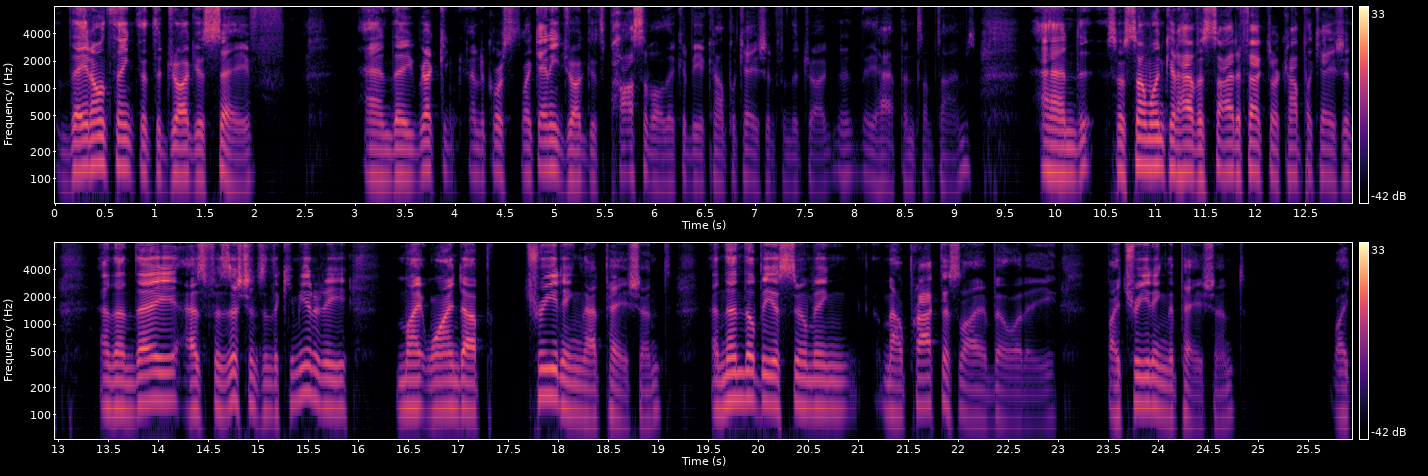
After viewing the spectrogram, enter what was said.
they don't think that the drug is safe, and they reckon, and of course, like any drug, it's possible there could be a complication from the drug. They happen sometimes, and so someone could have a side effect or complication. And then they, as physicians in the community, might wind up treating that patient. And then they'll be assuming malpractice liability by treating the patient, like,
